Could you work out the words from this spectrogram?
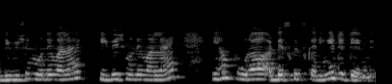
डिवीज़न होने वाला है क्लीवेज होने वाला है, ये हम पूरा डिस्कस करेंगे डिटेल में।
